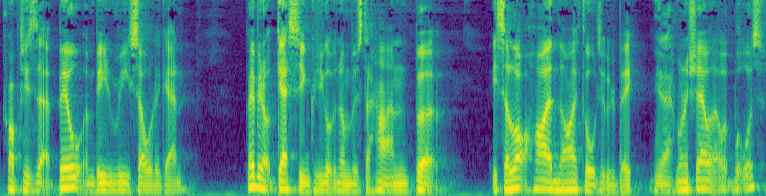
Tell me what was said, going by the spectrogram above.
properties that are built and being resold again. Maybe not guessing because you've got the numbers to hand, but It's a lot higher than I thought it would be. Yeah. You want to share what that what was?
